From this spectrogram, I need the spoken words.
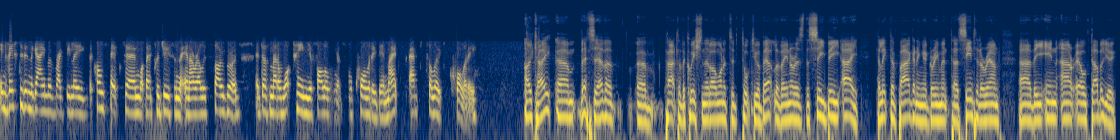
invested in the game of rugby league, the concept and what they produce in the NRL is so good. It doesn't matter what team you're following. It's all quality there, mate. Absolute quality. Okay, um, that's the other um, part to the question that I wanted to talk to you about, Lavina, is the CBA collective bargaining agreement uh, centred around uh, the NRLW.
